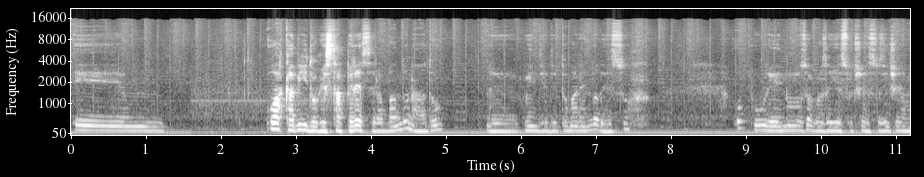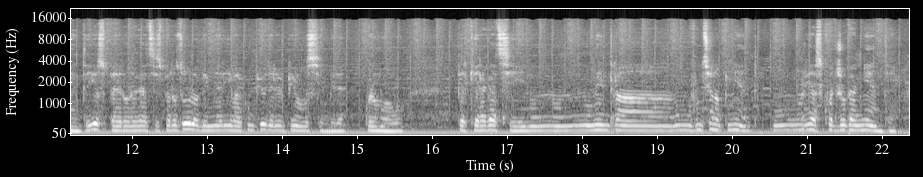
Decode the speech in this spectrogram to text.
E um, ho capito che sta per essere abbandonato, eh, quindi ho detto marendo adesso. Oppure non lo so cosa gli è successo sinceramente. Io spero ragazzi, spero solo che mi arriva il computer il prima possibile, quello nuovo. Perché ragazzi non, non, non entra, non funziona più niente, non, non riesco a giocare niente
